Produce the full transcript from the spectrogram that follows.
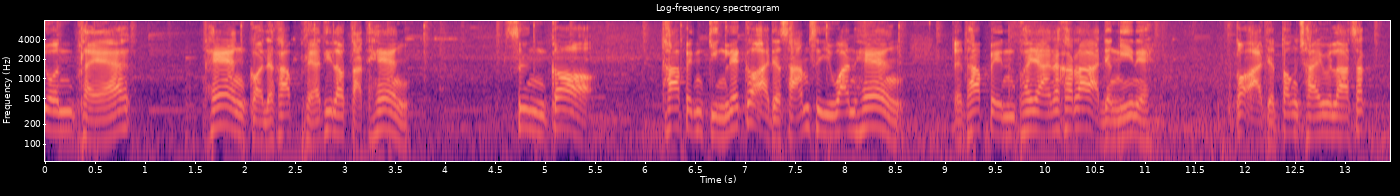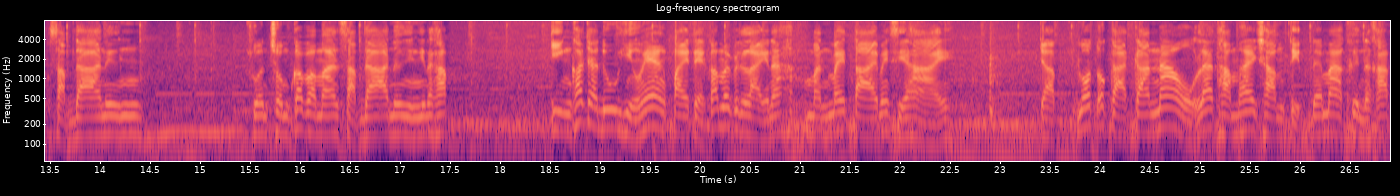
จนแผลแห้งก่อนนะครับ แผลที่เราตัดแห้ง ซึ่งก็ถ้าเป็นกิ่งเล็กก็อาจจะ 3-4 วันแห้ง แต่ถ้าเป็นพญานาคราชอย่างนี้เนี่ยก็อาจจะต้องใช้เวลาสักสัปดาห์หนึ่งชวนชมก็ประมาณสัปดาห์หนึ่งอย่างนี้นะครับ กิ่งเขาจะดูหี่ยวแห้งไปแต่ก็ไม่เป็นไรนะ มันไม่ตายไม่เสียหาย จะลดโอกาสการเน่าและทำให้ชำติดได้มากขึ้นนะครับ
